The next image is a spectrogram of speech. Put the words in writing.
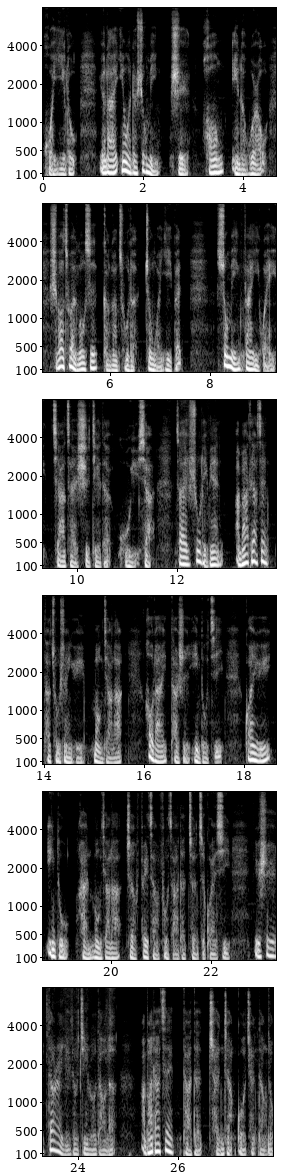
回忆录，原来英文的书名是《Home in the World》，时报出版公司刚刚出了中文译本，书名翻译为《家在世界的屋宇下》。在书里面。阿马特亚森，他出生于孟加拉，后来他是印度籍。关于印度和孟加拉这非常复杂的政治关系，于是当然也就进入到了阿马特亚森他的成长过程当中。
